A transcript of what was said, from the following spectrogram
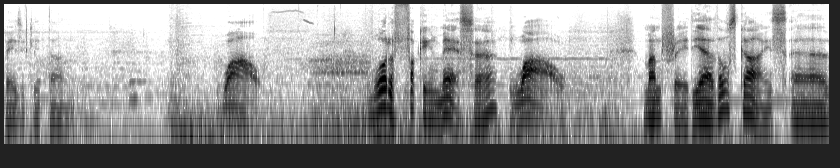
basically done. Wow. What a fucking mess, huh? Wow. Mannfred, yeah, those guys, uh,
